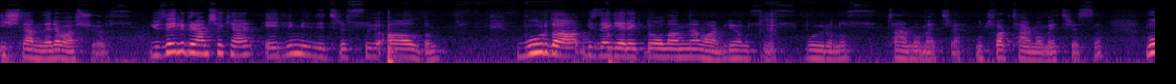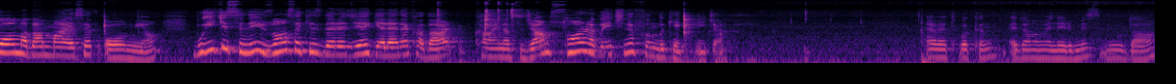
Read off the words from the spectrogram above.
işlemlere başlıyoruz. 150 gram şeker, 50 mililitre suyu aldım. Burada bize gerekli olan ne var biliyor musunuz? Buyurunuz termometre, mutfak termometresi. Bu olmadan maalesef olmuyor. Bu ikisini 118 dereceye gelene kadar kaynatacağım. Sonra da içine fındık ekleyeceğim. Evet bakın edamamelerimiz burada.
